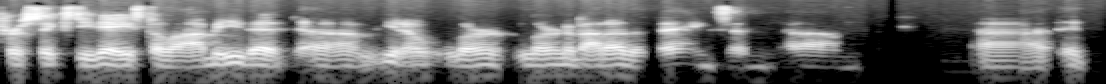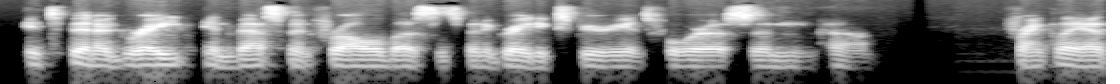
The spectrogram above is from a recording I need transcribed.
for 60 days to lobby. That um, you know learn learn about other things, and um, uh, it, it's been a great investment for all of us. It's been a great experience for us, and um, frankly, I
